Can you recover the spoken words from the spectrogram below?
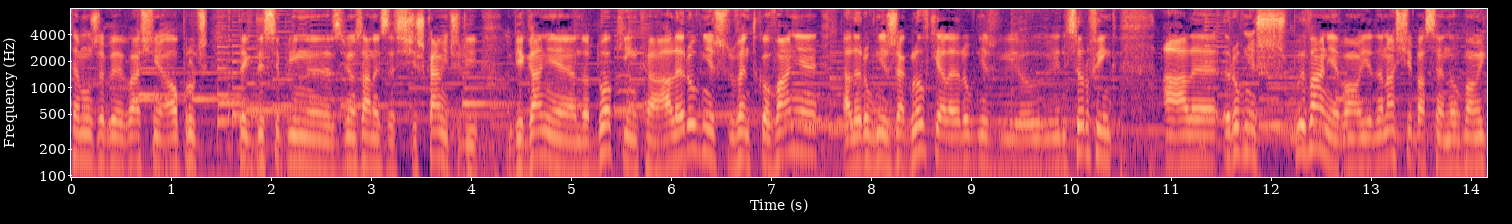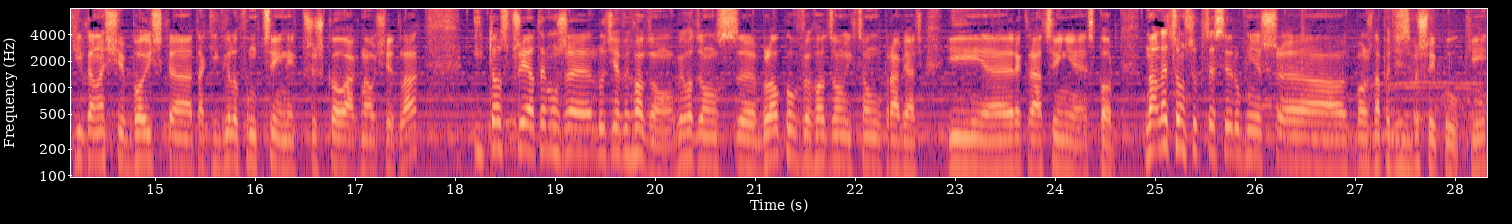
temu, żeby właśnie oprócz tych dyscyplin związanych ze ścieżkami, czyli bieganie, nordwalking, ale również wędkowanie, ale również żaglówki, ale również windsurfing, ale również pływanie, bo mamy 11 basenów, mamy kilkanaście boisk takich wielofunkcyjnych przy szkołach na osiedlach i to sprzyja temu, że ludzie wychodzą, wychodzą z bloków, wychodzą i chcą uprawiać i e, rekreacyjnie sport. No ale są sukcesy również, e, można powiedzieć, z wyższej półki,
